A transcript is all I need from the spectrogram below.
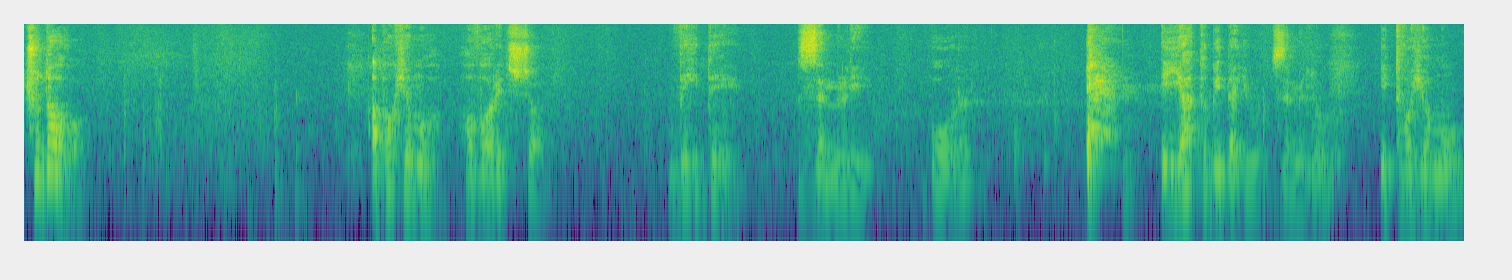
чудово. А Бог йому говорить, що вийди з землі Ур, і я тобі даю землю і твоєму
